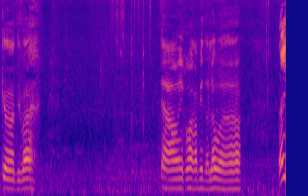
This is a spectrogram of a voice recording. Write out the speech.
Ka, di ba? Ah, may kuha kami dalawa. Ay!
